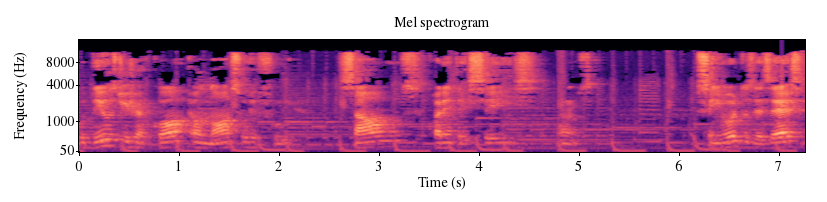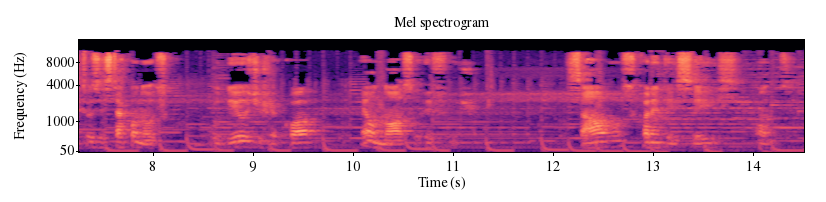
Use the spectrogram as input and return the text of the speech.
O Deus de Jacó é o nosso refúgio. Salmos 46, 11. O Senhor dos exércitos está conosco. O Deus de Jacó é o nosso refúgio. Salmos 46, 11.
